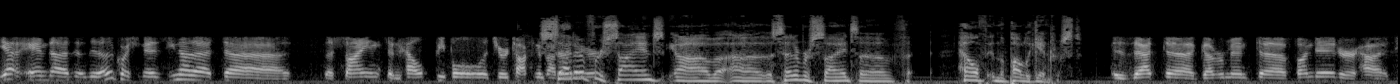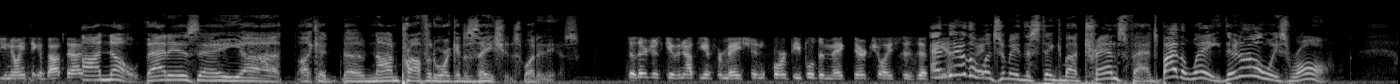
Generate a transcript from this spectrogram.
Yeah, and uh, the, the other question is, you know that uh, the science and health people that you were talking about Center earlier? for Science, uh, uh, Center for Science of Health in the Public Interest. Is that uh, government uh, funded, or how, do you know anything about that? Uh, no, that is a uh, like a, a non-profit organization is what it is. so they're just giving out the information for people to make their choices. At And the they're end, the right? ones who made this stink about trans fats. By the way, they're not always wrong.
